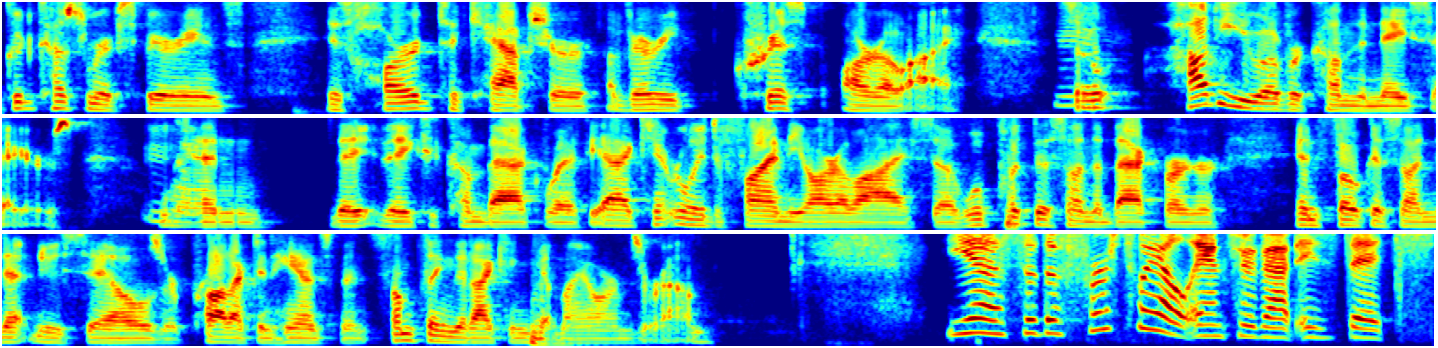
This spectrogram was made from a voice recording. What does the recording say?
good customer experience is hard to capture a very crisp ROI. Mm. So, how do you overcome the naysayers mm-hmm. when they, they could come back with, yeah, I can't really define the ROI, so we'll put this on the back burner and focus on net new sales or product enhancement, something that I can get my arms around? Yeah, so the first way I'll answer that is that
